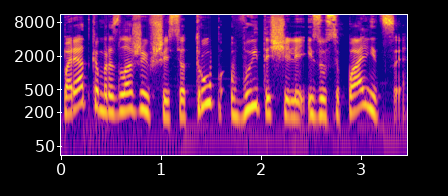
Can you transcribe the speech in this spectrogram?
Порядком разложившийся труп вытащили из усыпальницы,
